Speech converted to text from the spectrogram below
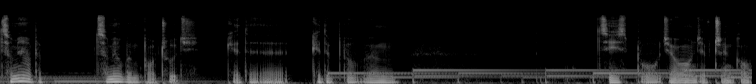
co, co miałbym poczuć, kiedy kiedy byłbym cis płciową dziewczynką.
